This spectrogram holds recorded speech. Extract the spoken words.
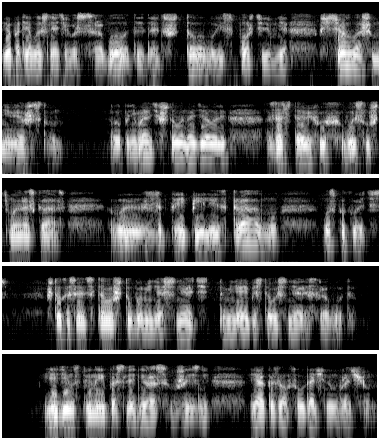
Я потребую снять его с работы. Да это что вы испортили мне все вашим невежеством. Вы понимаете, что вы наделали, заставив их выслушать мой рассказ? Вы закрепили их травму. Успокойтесь. Что касается того, чтобы меня снять, то меня и без того сняли с работы. Единственный и последний раз в жизни я оказался удачным врачом.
